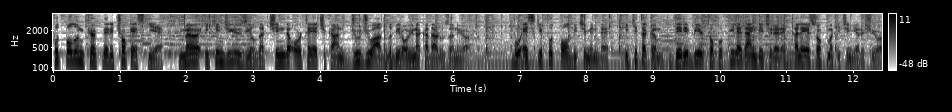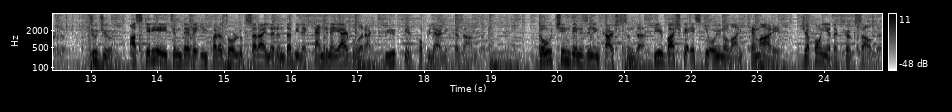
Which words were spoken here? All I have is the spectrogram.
Futbolun kökleri çok eskiye, Mö 2. yüzyılda Çin'de ortaya çıkan Juju adlı bir oyuna kadar uzanıyor. Bu eski futbol biçiminde iki takım deri bir topu fileden geçirerek kaleye sokmak için yarışıyordu. Juju, askeri eğitimde ve imparatorluk saraylarında bile kendine yer bularak büyük bir popülerlik kazandı. Doğu Çin denizinin karşısında bir başka eski oyun olan Kemari, Japonya'da kök saldı.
